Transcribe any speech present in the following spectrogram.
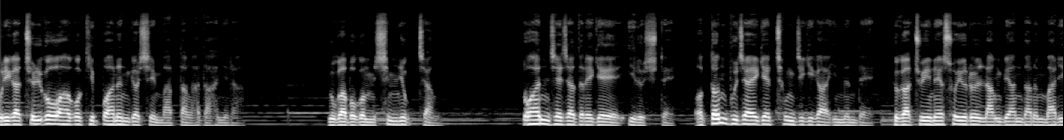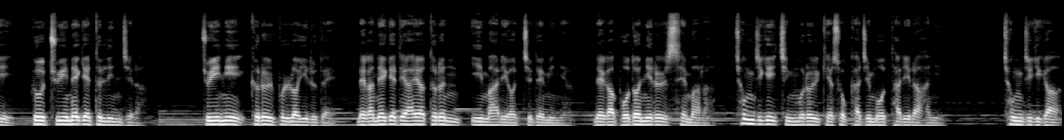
우리가 즐거워하고 기뻐하는 것이 마땅하다 하니라. 누가복음 16장. 또한 제자들에게 이르시되 어떤 부자에게 청지기가 있는데 그가 주인의 소유를 낭비한다는 말이 그 주인에게 들린지라. 주인이 그를 불러 이르되 내가 내게 대하여 들은 이 말이 어찌 됨이냐? 내가 보던 일을 세마라. 청지기 직무를 계속하지 못하리라 하니. 청지기가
